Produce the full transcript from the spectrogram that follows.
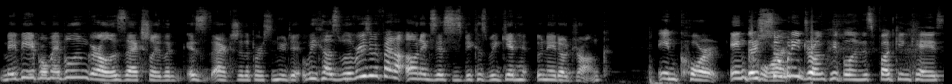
maybe April May Balloon Girl is actually the is actually the person who did because the reason we find out Owen exists is because we get Unedo drunk. In court, In there's so many drunk people in this fucking case.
